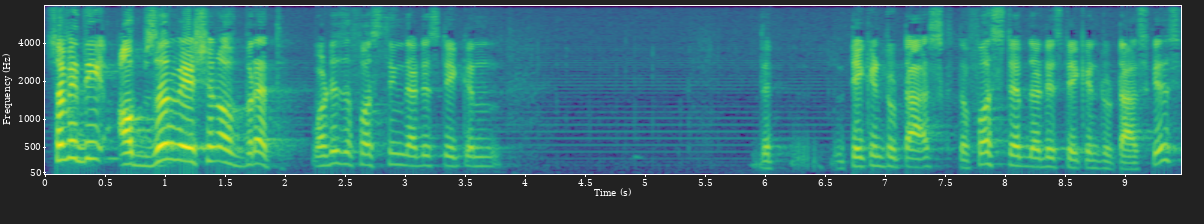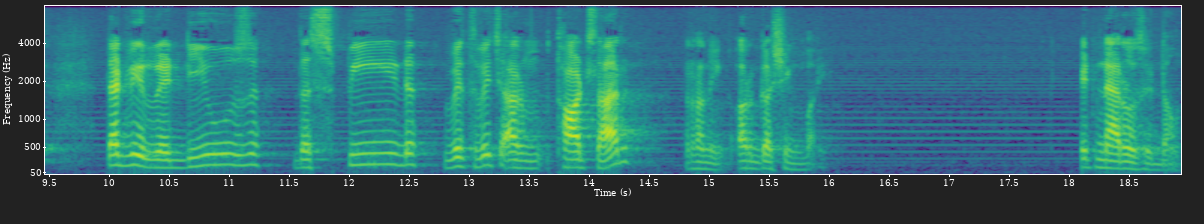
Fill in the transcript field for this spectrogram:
So with the observation of breath, what is the first thing that is taken that taken to task? The first step that is taken to task is that we reduce the speed with which our thoughts are running or gushing by. It narrows it down.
